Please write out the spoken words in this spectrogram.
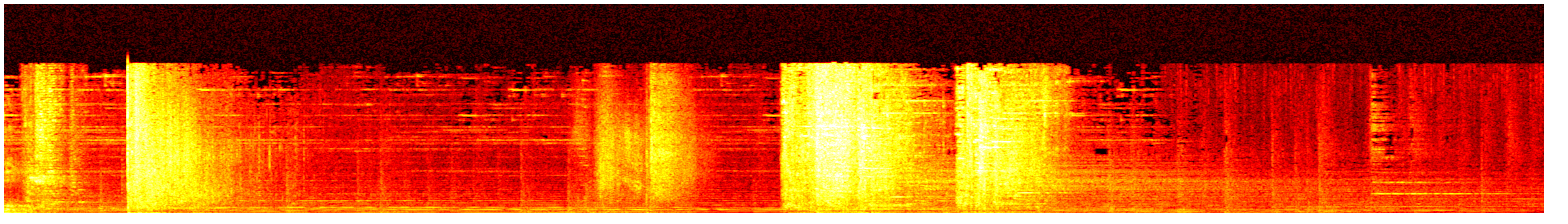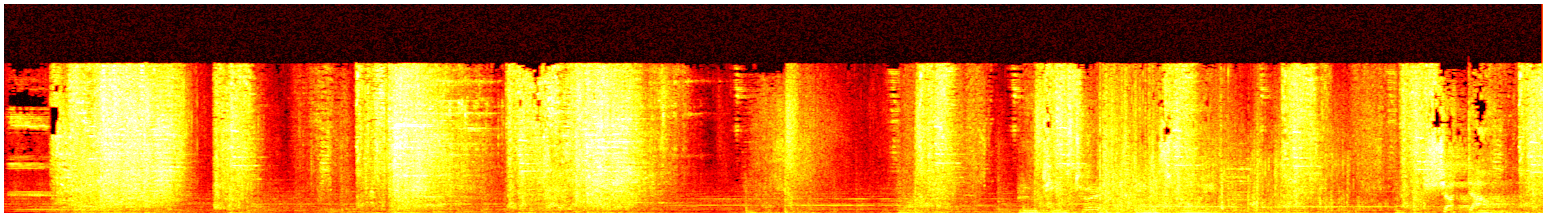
Unstoppable. Blue Team's turret has been destroyed. Shut down.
